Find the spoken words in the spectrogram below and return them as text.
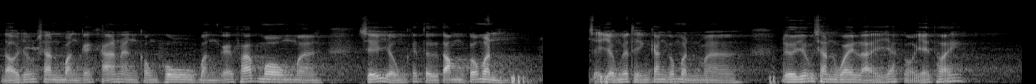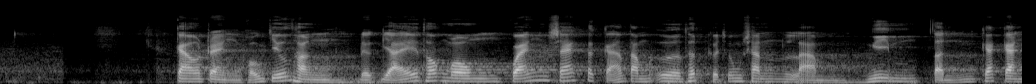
độ chúng sanh bằng cái khả năng công phu bằng cái pháp môn mà sử dụng cái từ tâm của mình sử dụng cái thiện căn của mình mà đưa chúng sanh quay lại giác ngộ giải thoát cao tràng phổ chiếu thần được giải thoát môn quán sát tất cả tâm ưa thích của chúng sanh làm nghiêm tịnh các căn.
